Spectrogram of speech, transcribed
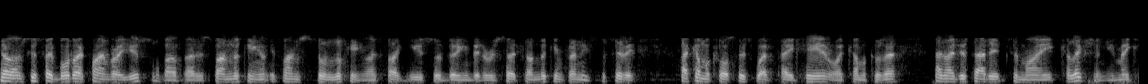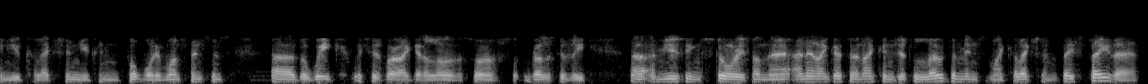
No, I was going to say what I find very useful about that is if I'm looking, if I'm still looking, like like you sort of doing a bit of research, I'm looking for anything specific. I come across this web page here, or I come across that, and I just add it to my collection. You make a new collection, you can put what it wants. For instance, uh, the week, which is where I get a lot of the sort of relatively uh, amusing stories on there, and then I go through and I can just load them into my collections. They stay there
